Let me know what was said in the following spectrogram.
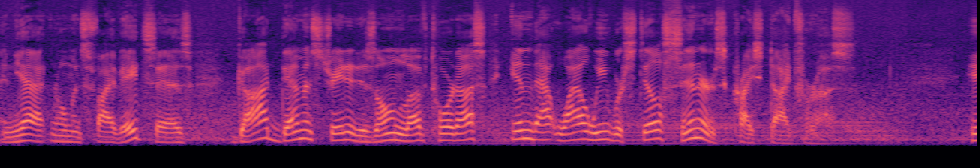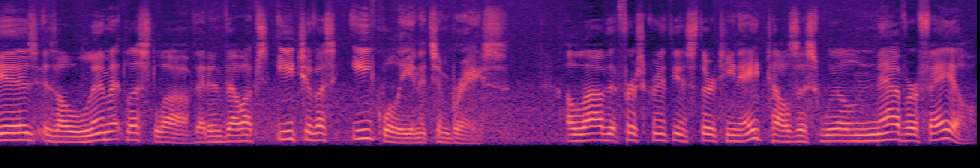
And yet Romans 5:8 says God demonstrated his own love toward us in that while we were still sinners Christ died for us. His is a limitless love that envelops each of us equally in its embrace. A love that 1 Corinthians 13:8 tells us will never fail.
